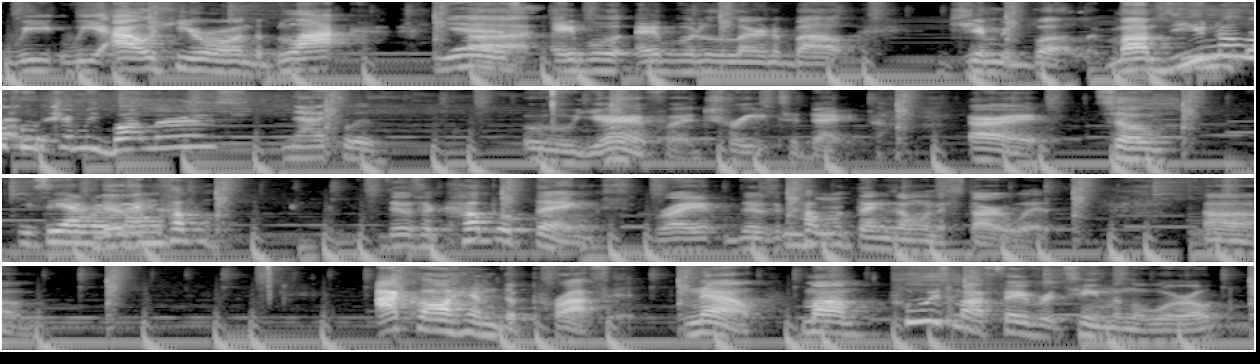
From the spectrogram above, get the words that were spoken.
we, we we out here on the block. Yes. Uh, able able to learn about Jimmy Butler. Mom, do you know who Jimmy Butler is? Not a clue. Ooh, you're in for a treat today. All right. So you see, I there's a couple. There's a couple things, right? There's a couple mm-hmm. things I want to start with. Um, I call him the prophet. Now, mom, who is my favorite team in the world?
